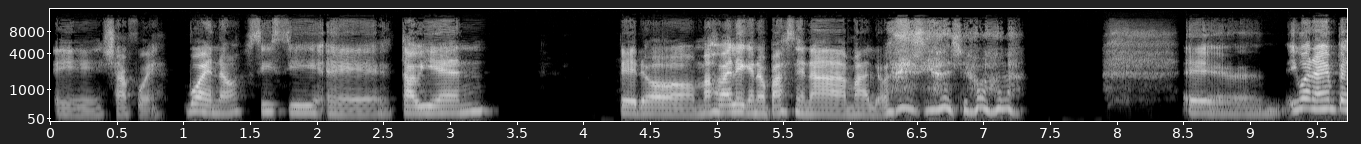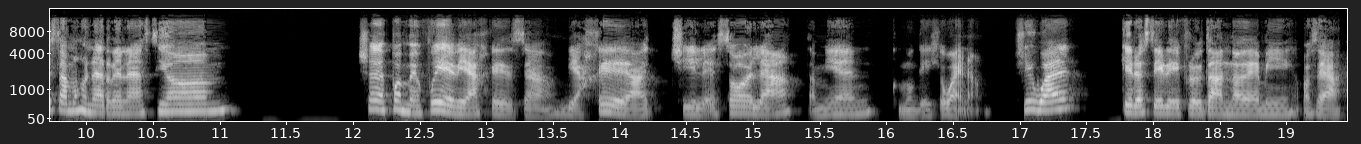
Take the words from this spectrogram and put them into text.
Eh, ya fue. Bueno, sí, sí, eh, está bien, pero más vale que no pase nada malo, decía yo. Y bueno, ahí empezamos una relación. yo después me fui de viaje, o sea, viajé a Chile sola también, como que dije, bueno, yo igual quiero seguir disfrutando de mí, o sea,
